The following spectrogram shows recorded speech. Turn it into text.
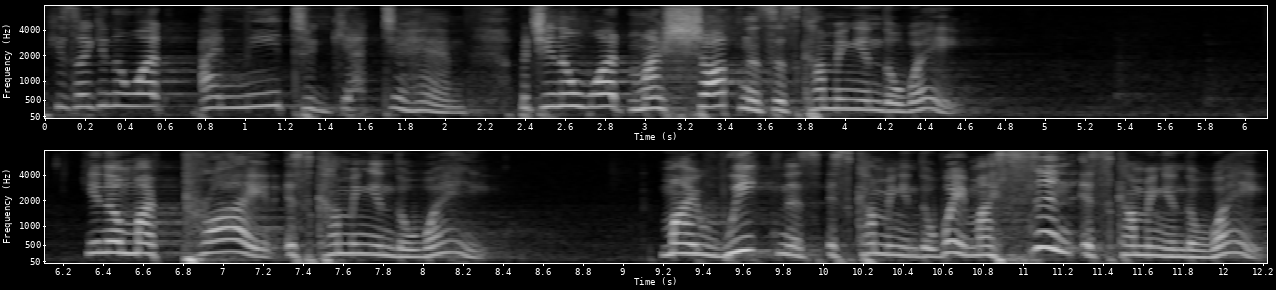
He's like, you know what? I need to get to him. But you know what? My shortness is coming in the way. You know, my pride is coming in the way. My weakness is coming in the way. My sin is coming in the way.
